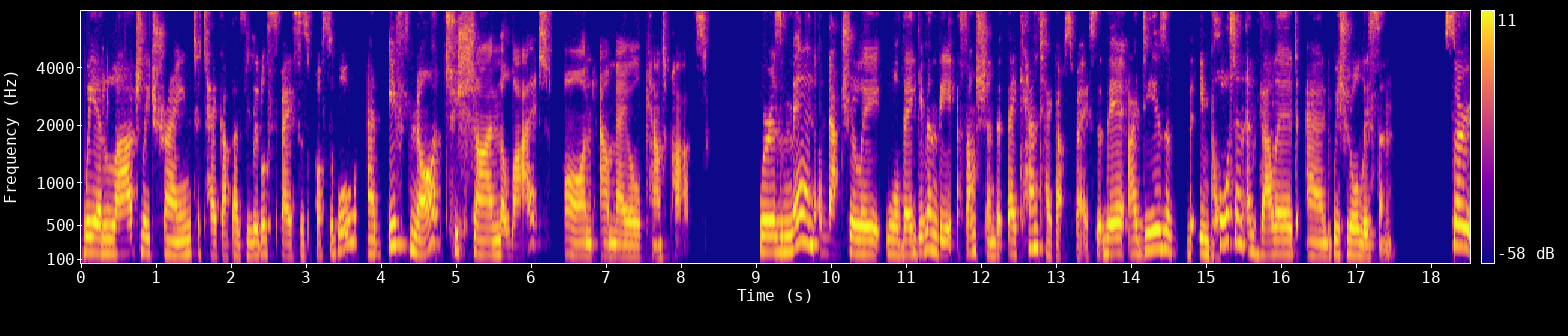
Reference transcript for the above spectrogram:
we are largely trained to take up as little space as possible, and if not, to shine the light on our male counterparts. Whereas men are naturally, well, they're given the assumption that they can take up space, that their ideas are important and valid, and we should all listen. So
